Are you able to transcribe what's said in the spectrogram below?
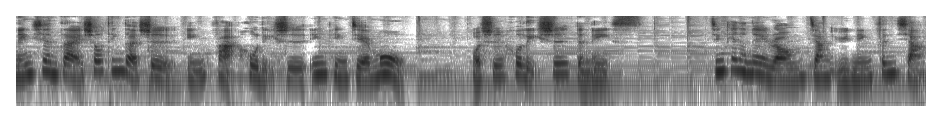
您现在收听的是《银发护理师》音频节目，我是护理师 Denise。今天的内容将与您分享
